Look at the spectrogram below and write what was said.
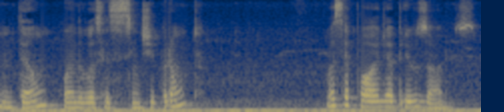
Então, quando você se sentir pronto, você pode abrir os olhos.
